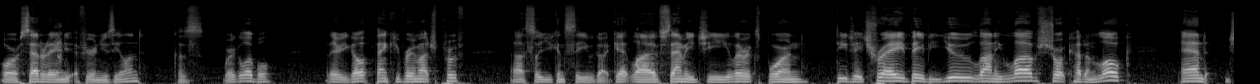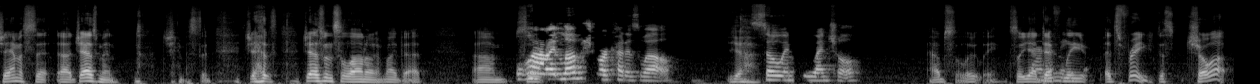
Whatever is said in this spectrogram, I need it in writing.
or saturday if you're in new zealand because we're global there you go thank you very much proof uh, so you can see we got get live sammy g lyrics born dj trey baby you lonnie love Shortkut and loke and Jamison, uh, Jasmine, Jamison, Jas- Jasmine Solano. My bad. Um, so, wow, I love Shortkut as well. yeah, So influential. absolutely. So yeah, And definitely, amazing. it's free. Just show up,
